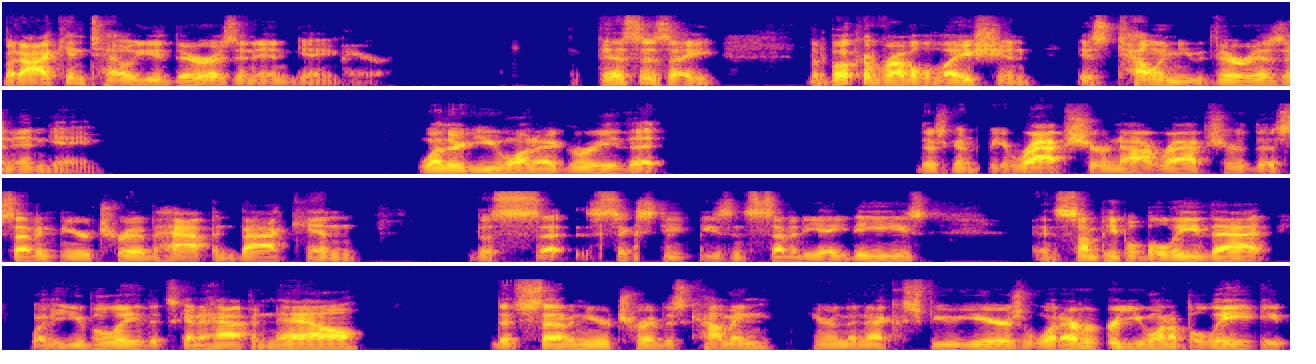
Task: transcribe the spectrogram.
but I can tell you there is an end game here. This is a the book of Revelation is telling you there is an end game. Whether you want to agree that there's going to be a rapture, not rapture, the seven year trib happened back in the 60s and 70 ADs. And some people believe that. Whether you believe it's going to happen now, the seven year trib is coming here in the next few years, whatever you want to believe,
